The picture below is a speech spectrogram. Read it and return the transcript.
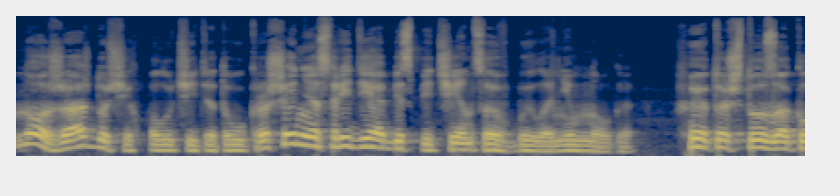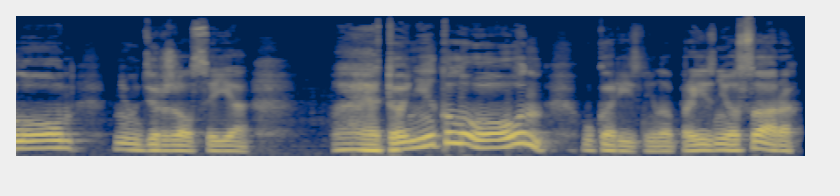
но жаждущих получить это украшение среди обеспеченцев было немного. «Это что за клоун?» — не удержался я. «Это не клоун», — укоризненно произнес Арах.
